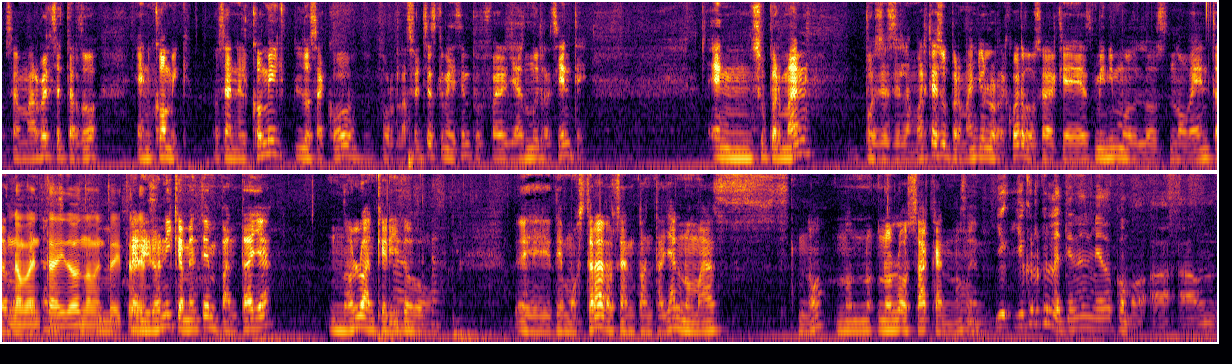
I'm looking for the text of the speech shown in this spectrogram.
O sea, Marvel se tardó en cómic. O sea, en el cómic lo sacó por las fechas que me dicen, pues fue, ya es muy reciente. En Superman, pues desde la muerte de Superman yo lo recuerdo. O sea, que es mínimo de los 90. 92, 93. Pero irónicamente en pantalla no lo han querido eh, demostrar. O sea, en pantalla nomás no, no, no, no lo sacan, ¿no? Yo, yo creo que le tienen miedo como a, a un-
